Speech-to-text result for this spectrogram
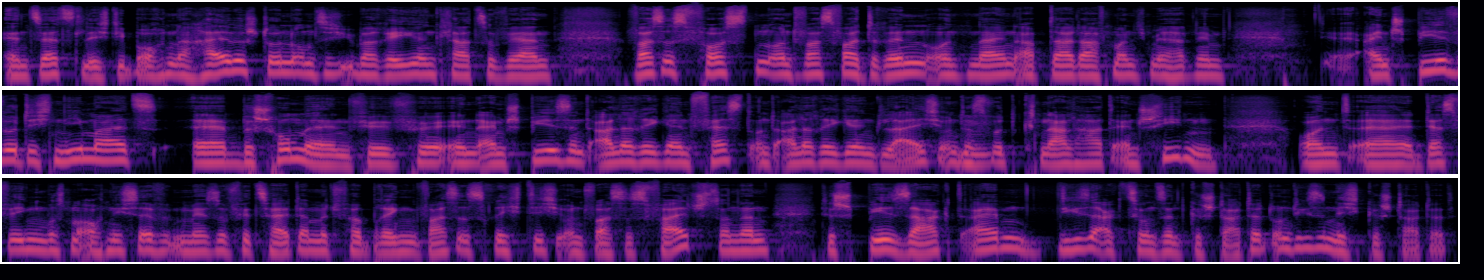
entsetzlich. Die brauchen eine halbe Stunde, um sich über Regeln klar zu werden. Was ist Pfosten und was war drin und nein, ab da darf man nicht mehr nehmen. Ein Spiel würde ich niemals äh, beschummeln. Für, für in einem Spiel sind alle Regeln fest und alle Regeln gleich und mhm. das wird knallhart entschieden. Und äh, deswegen muss man auch nicht mehr so viel Zeit damit verbringen, was ist richtig und was ist falsch, sondern das Spiel sagt einem, diese Aktionen sind gestattet und diese nicht gestattet.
